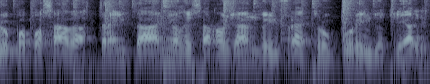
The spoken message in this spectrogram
Grupo Posadas, 30 años desarrollando infraestructura industrial.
